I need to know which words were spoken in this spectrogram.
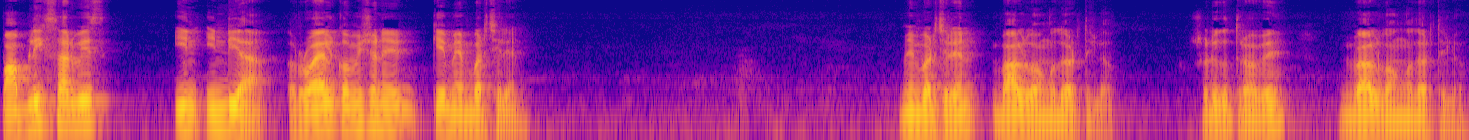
public service in India royal কমিশনের কে মেম্বার ছিলেন? মেম্বার ছিলেন বাল গঙ্গাধর তিলক। সঠিক উত্তর হবে বাল গঙ্গাধর তিলক।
